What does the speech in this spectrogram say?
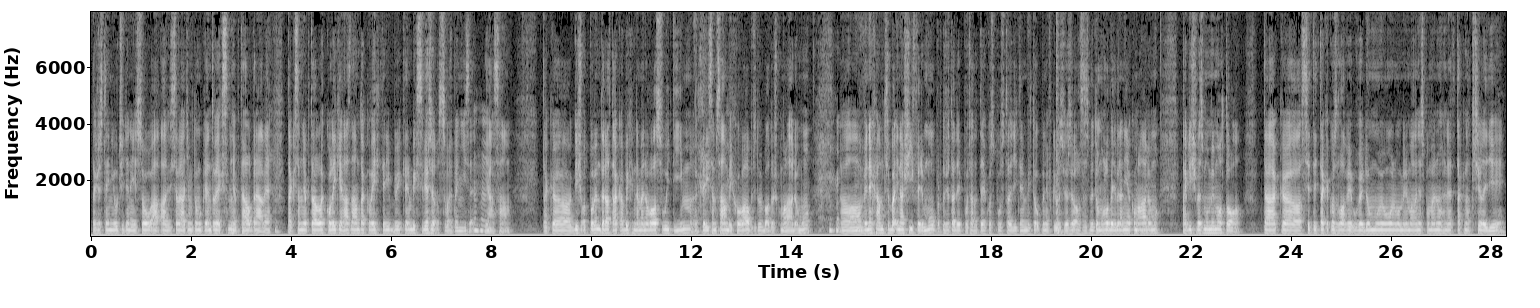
Takže stejný určitě nejsou a, a když se vrátím k tomu klientovi, jak se mě ptal právě, tak se mě ptal, kolik já znám takových, který by, kterým bych svěřil svoje peníze, mm-hmm. já sám. Tak eh, když odpovím teda tak, abych nemenoval svůj tým, který jsem sám vychoval, protože to by byla trošku malá domu, vynechám třeba i naší firmu, protože tady pořád je jako spousta lidí, kterým bych to úplně v klidu svěřil, ale zase by to mohlo být braný jako malá mhm. domu, tak když vezmu mimo to, tak uh, si teď tak jako z hlavy uvědomuju, nebo minimálně vzpomenu hned tak na tři lidi,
